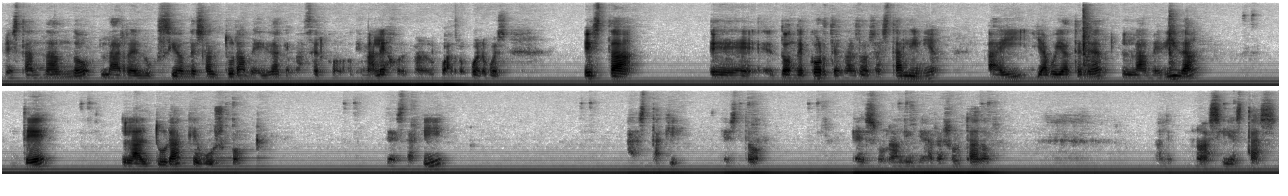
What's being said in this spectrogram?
me están dando la reducción de esa altura a medida que me acerco, que me alejo del plano del cuadro. Bueno, pues esta, eh, donde corten las dos a esta línea, ahí ya voy a tener la medida de la altura que busco. Desde aquí hasta aquí. Esto es una línea de resultados. No así estas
